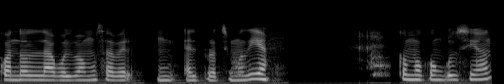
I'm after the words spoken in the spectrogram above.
cuando la volvamos a ver el próximo día. Como conclusión,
